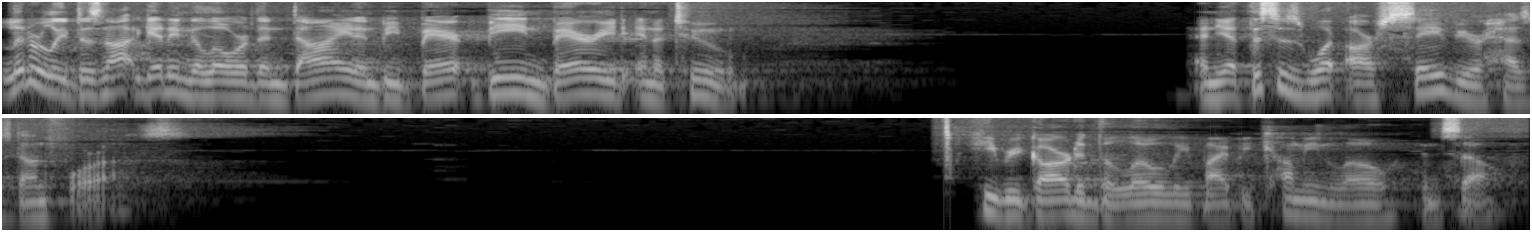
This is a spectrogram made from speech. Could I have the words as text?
Literally does not get any lower than dying and be bar- being buried in a tomb. And yet, this is what our Savior has done for us. He regarded the lowly by becoming low himself.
